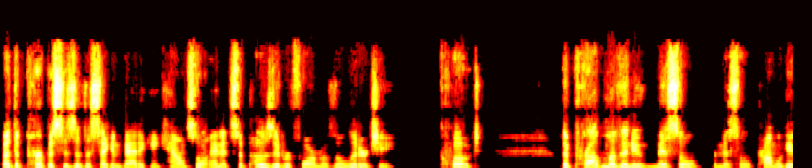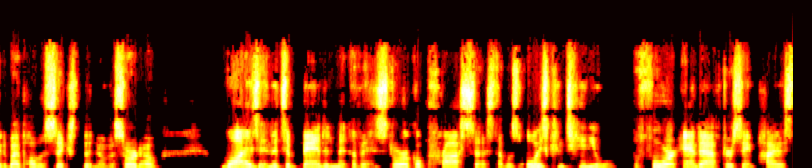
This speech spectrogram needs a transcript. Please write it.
about the purposes of the Second Vatican Council and its supposed reform of the liturgy. Quote, the problem of the new missal, the missal promulgated by Paul VI, the Novus Ordo, lies in its abandonment of a historical process that was always continual before and after St. Pius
